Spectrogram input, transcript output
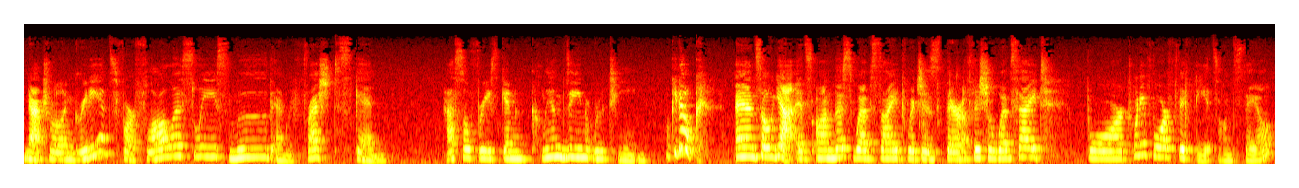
Natural ingredients for flawlessly smooth and refreshed skin. Hassle-free skin cleansing routine. Okie doke. And so yeah, it's on this website, which is their official website for $24.50. It's on sale,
